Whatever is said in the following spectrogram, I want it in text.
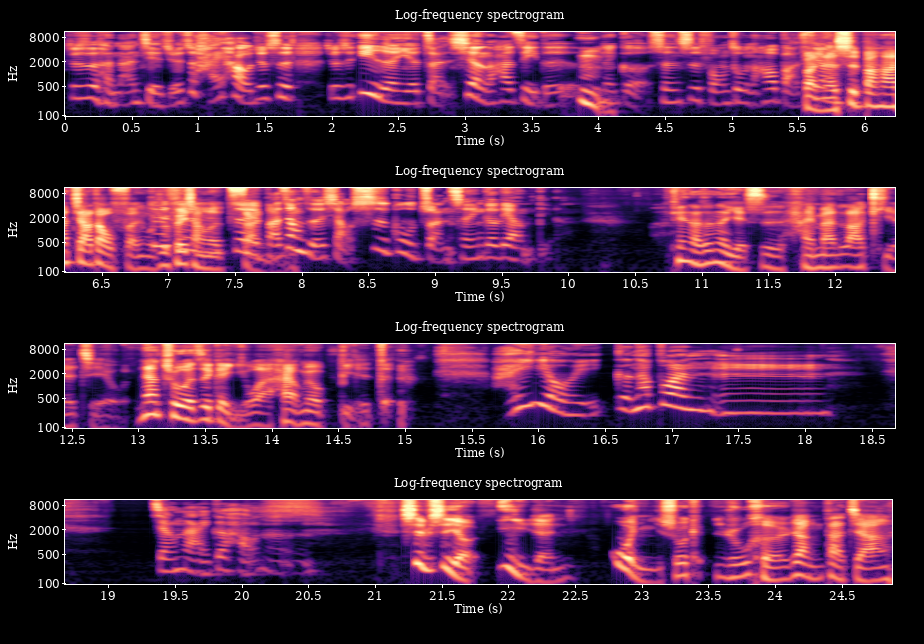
就是很难解决。这还好，就是就是艺人也展现了他自己的那个绅士风度，然后把反而是帮他加到分，我就非常的赞。把这样子的小事故转成一个亮点。天哪，真的也是还蛮 lucky 的结尾。那除了这个以外，还有没有别的？还有一个，那不然嗯，讲哪一个好呢？是不是有艺人问你说如何让大家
